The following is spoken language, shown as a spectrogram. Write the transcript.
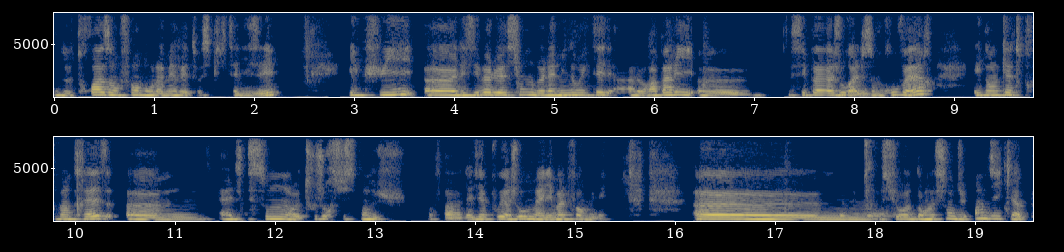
de trois enfants dont la mère est hospitalisée. Et puis, euh, les évaluations de la minorité, alors à Paris, euh, pas à jour, elles ont rouvert. Et dans le 93, elles sont toujours suspendues. Enfin, la diapo est à jour, mais elle est mal formulée. Euh, dans le champ du handicap,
